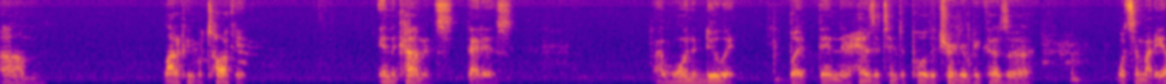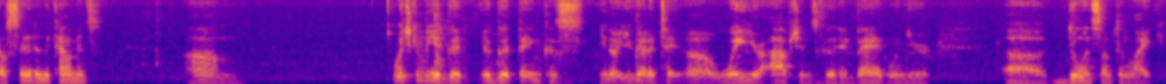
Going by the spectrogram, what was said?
Um, a lot of people talk it in the comments, that is. I want to do it, but then they're hesitant to pull the trigger because of what somebody else said in the comments. Um, which can be a good a good thing because you know you got to uh, weigh your options, good and bad, when you're uh, doing something like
